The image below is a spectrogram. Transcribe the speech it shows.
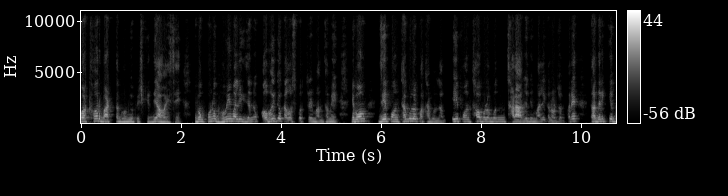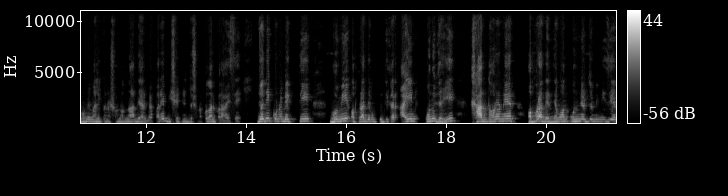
কঠোর বার্তা ভূমি অফিসকে দেওয়া হয়েছে এবং কোনো ভূমি মালিক যেন অবৈধ কাগজপত্রের মাধ্যমে এবং যে পন্থাগুলোর কথা বললাম, এই পন্থা অবলম্বন ছাড়া যদি মালিকানা অর্জন করে, তাদেরকে ভূমি মালিকানা সনদ না দেওয়ার ব্যাপারে বিশেষ নির্দেশনা প্রদান করা হয়েছে। যদি কোনো ব্যক্তি ভূমি, অপরাধ এবং প্রতিকার আইন অনুযায়ী সাত ধরনের অপরাধের, যেমন অন্যের জমি নিজের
